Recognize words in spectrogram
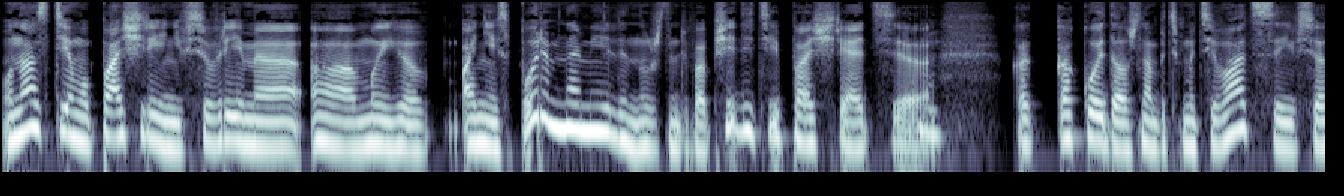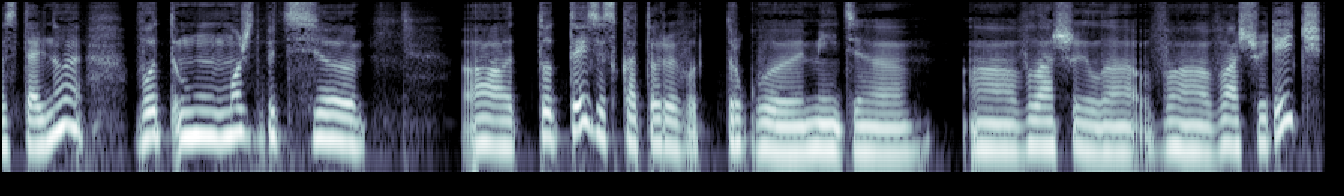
У нас тема поощрений все время, мы о ней спорим на меле, нужно ли вообще детей поощрять, mm. как, какой должна быть мотивация и все остальное. Вот, может быть, э, тот тезис, который вот другое медиа а, вложила в вашу речь,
